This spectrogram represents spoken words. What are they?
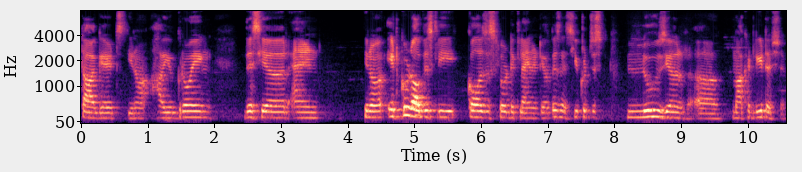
targets you know how you're growing this year. And you know it could obviously cause a slow decline into your business. You could just lose your uh, market leadership.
